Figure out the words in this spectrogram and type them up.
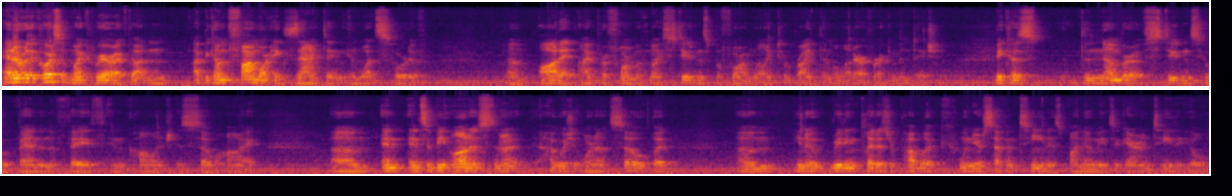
And over the course of my career, I've gotten I've become far more exacting in what sort of um, audit I perform of my students before I'm willing to write them a letter of recommendation, because the number of students who abandon the faith in college is so high. Um, and, and to be honest, and I, I wish it were not so, but um, you know, reading Plato's Republic when you're 17 is by no means a guarantee that you'll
